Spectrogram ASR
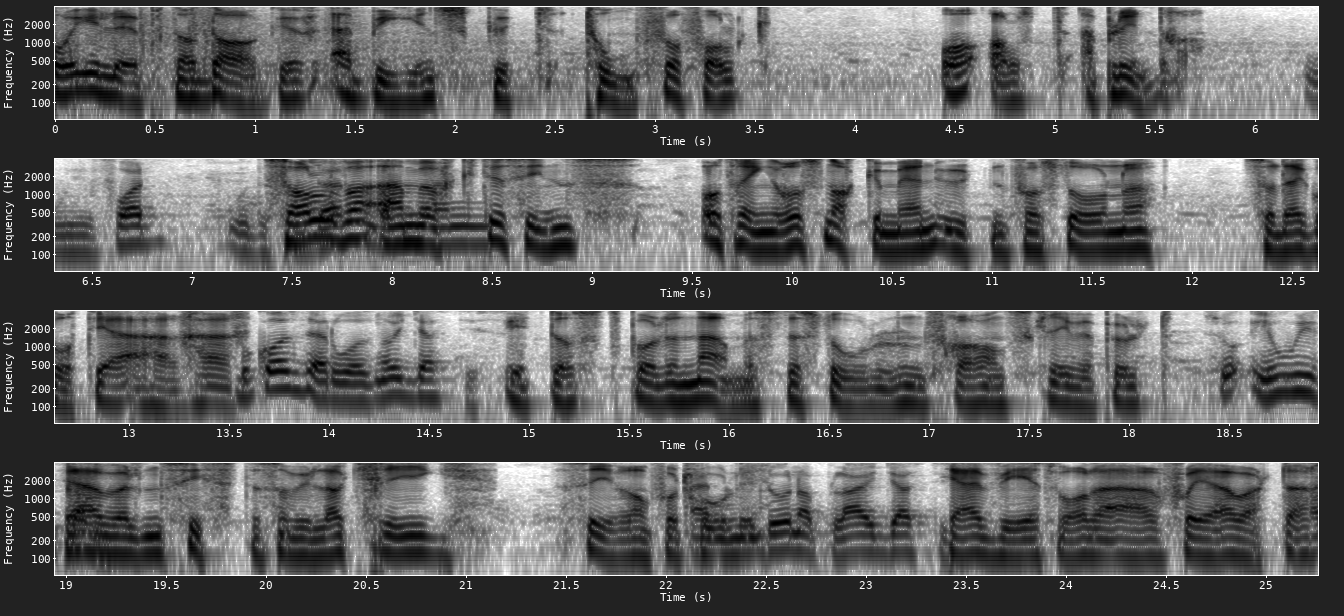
Og i løpet av dager er byen skutt tom for folk, og alt er plyndra. Salva er mørk til sinns og trenger å snakke med en utenforstående, så det er godt jeg er her, ytterst på den nærmeste stolen fra hans skrivepult. Jeg er vel den siste som vil ha krig, sier han fortrolig. Jeg vet hva det er, for jeg har vært der.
